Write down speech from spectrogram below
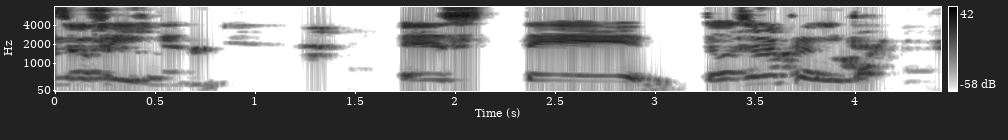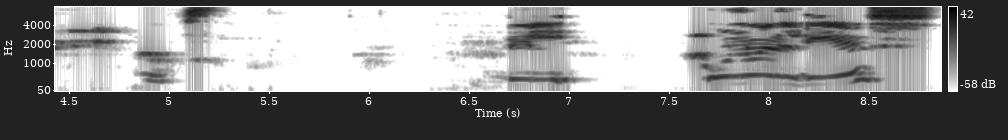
Sofi. opción. Este, te voy a hacer una pregunta. Del 1 al 10,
